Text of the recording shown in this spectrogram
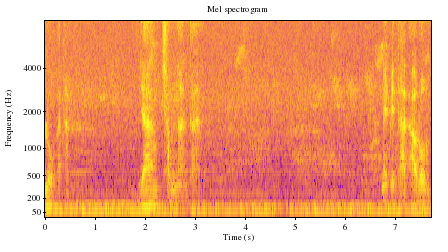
โลกธรรมอย่างชำนาญการ ไม่เป็นธาตุอารมณ์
